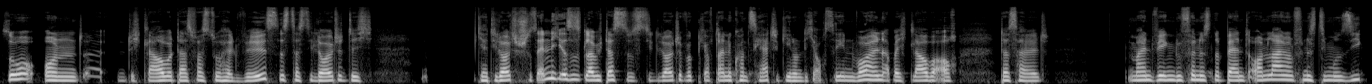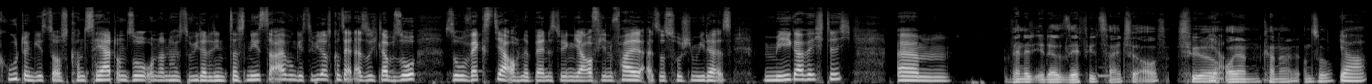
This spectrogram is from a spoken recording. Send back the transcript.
So, und äh, ich glaube, das, was du halt willst, ist, dass die Leute dich ja, die Leute, schlussendlich ist es, glaube ich, dass, dass die Leute wirklich auf deine Konzerte gehen und dich auch sehen wollen, aber ich glaube auch, dass halt meinetwegen, du findest eine Band online und findest die Musik gut, dann gehst du aufs Konzert und so und dann hörst du wieder den, das nächste Album, gehst du wieder aufs Konzert. Also ich glaube, so, so wächst ja auch eine Band. Deswegen ja, auf jeden Fall. Also Social Media ist mega wichtig. Ähm, Wendet ihr da sehr viel Zeit für auf? Für Ja. euren Kanal und so? ja,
